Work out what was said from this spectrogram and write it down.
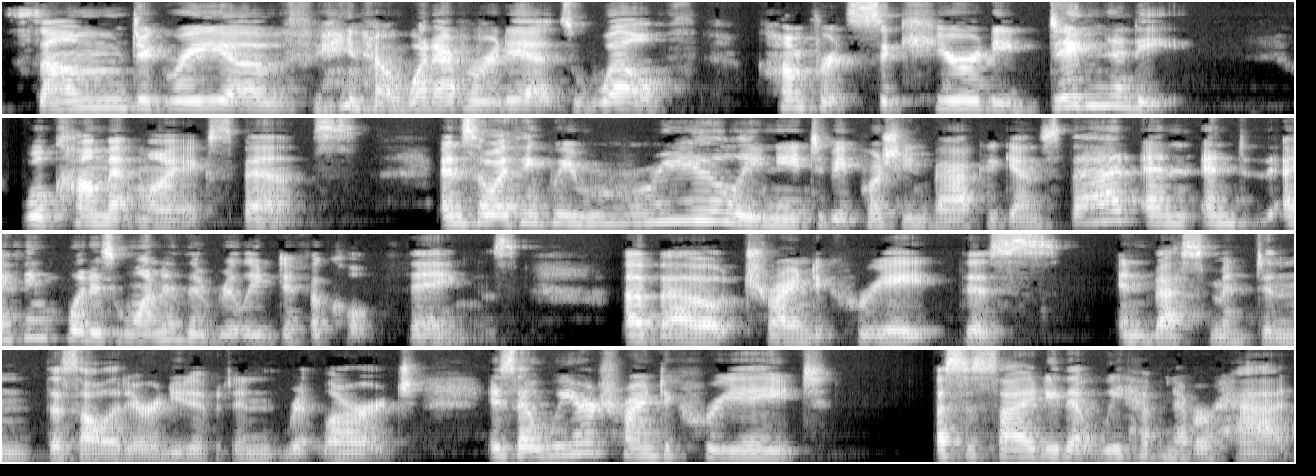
some degree of, you know, whatever it is, wealth, comfort, security, dignity will come at my expense. And so I think we really need to be pushing back against that. And and I think what is one of the really difficult things about trying to create this investment in the solidarity dividend writ large is that we are trying to create a society that we have never had.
